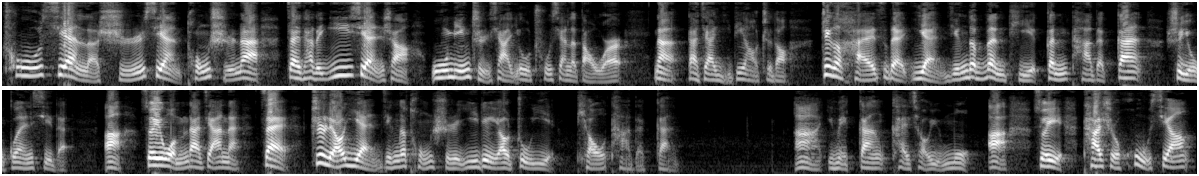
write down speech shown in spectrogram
出现了实线，同时呢，在他的一线上无名指下又出现了倒纹。那大家一定要知道，这个孩子的眼睛的问题跟他的肝是有关系的啊。所以，我们大家呢，在治疗眼睛的同时，一定要注意调他的肝啊，因为肝开窍于目啊，所以它是互相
